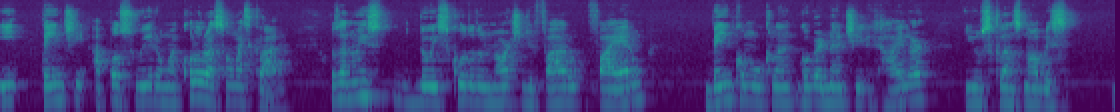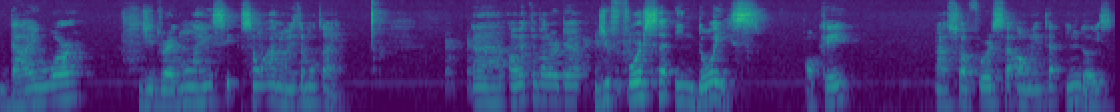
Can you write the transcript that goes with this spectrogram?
e tende a possuir uma coloração mais clara. Os anões do escudo do norte de Faro, Faerun, bem como o clã governante Hylar e os clãs nobres Daiwar de Dragonlance, são anões da montanha. Uh, aumenta o valor de, força em 2, ok? a sua força aumenta em 2. Uh,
